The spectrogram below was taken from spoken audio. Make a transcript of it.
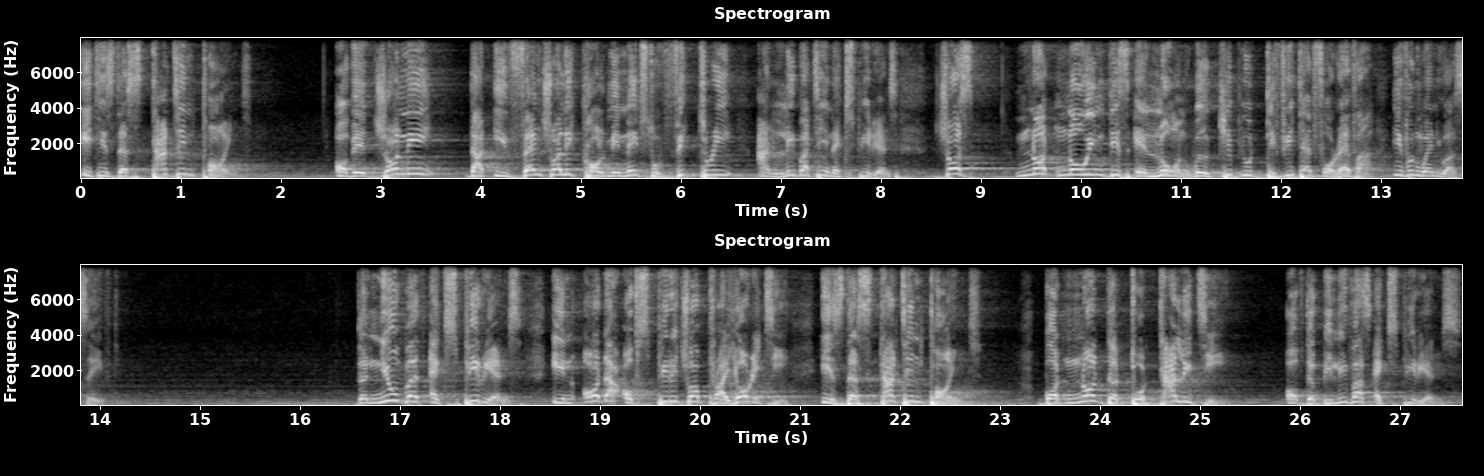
It is the starting point of a journey that eventually culminates to victory and liberty in experience. Just not knowing this alone will keep you defeated forever, even when you are saved. The new birth experience in order of spiritual priority is the starting point, but not the totality of the believer's experience.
